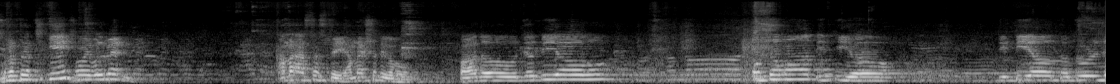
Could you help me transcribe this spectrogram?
শ্লোকটা হচ্ছে কি? সবাই বলবেন? আমরা আস্তে আস্তে, আমরা একসাথে গাবো। পাদ যদিও প্রথম দ্বিতীয় দ্বিতীয় চতুর্য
